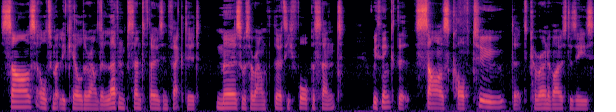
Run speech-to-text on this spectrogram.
SARS ultimately killed around 11% of those infected, MERS was around 34%. We think that SARS CoV 2, that coronavirus disease,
